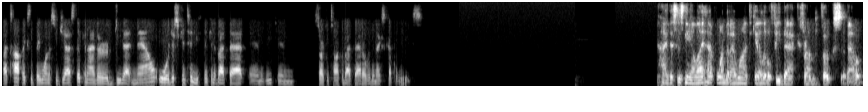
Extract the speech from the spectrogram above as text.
uh, topics that they want to suggest, they can either do that now or just continue thinking about that and we can start to talk about that over the next couple weeks. Hi, this is Neil. I have one that I wanted to get a little feedback from folks about.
